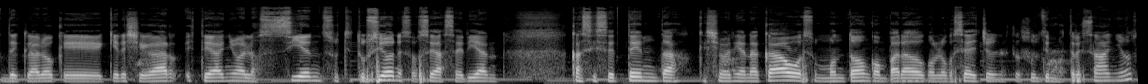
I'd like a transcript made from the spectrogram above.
declaró que quiere llegar este año a los 100 sustituciones, o sea, serían casi 70 que llevarían a cabo, es un montón comparado con lo que se ha hecho en estos últimos tres años.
